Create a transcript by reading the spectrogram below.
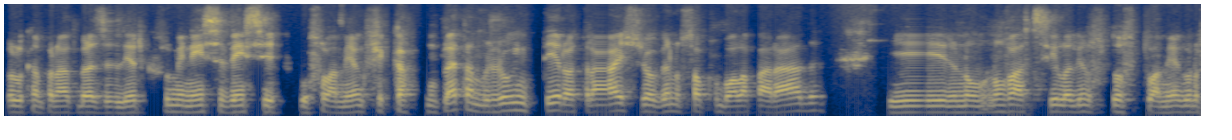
pelo Campeonato Brasileiro, que o Fluminense vence o Flamengo, fica completamente o jogo inteiro atrás, jogando só por bola parada e não, não vacila ali no, Flamengo no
